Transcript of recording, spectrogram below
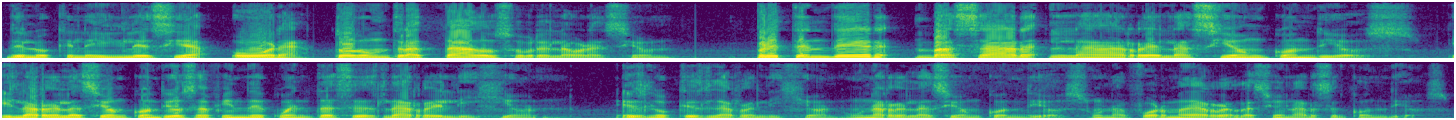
de lo que la Iglesia ora, todo un tratado sobre la oración. Pretender basar la relación con Dios, y la relación con Dios a fin de cuentas es la religión, es lo que es la religión, una relación con Dios, una forma de relacionarse con Dios.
